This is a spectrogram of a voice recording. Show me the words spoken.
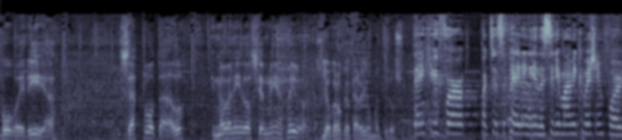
bobería se ha explotado y me ha venido hacia mí arriba. Yo creo que Caro es un mentiroso. Thank you for participating in the City of Miami Commission for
